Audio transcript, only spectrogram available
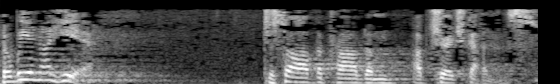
But we are not here to solve the problem of church governance.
